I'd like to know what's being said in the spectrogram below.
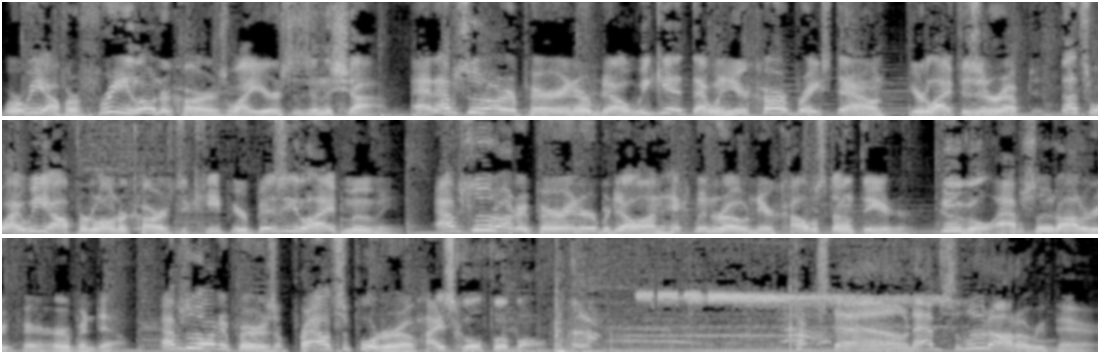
where we offer free loaner cars while yours is in the shop. At Absolute Auto Repair in Urbandale, we get that when your car breaks down, your life is interrupted. That's why we offer loaner cars to keep your busy life moving. Absolute Auto Repair in Urbandale on Hickman Road near Cobblestone Theater. Google Absolute Auto Repair Urbandale. Absolute Auto Repair is a proud supporter of high school football. Touchdown! Absolute Auto Repair.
